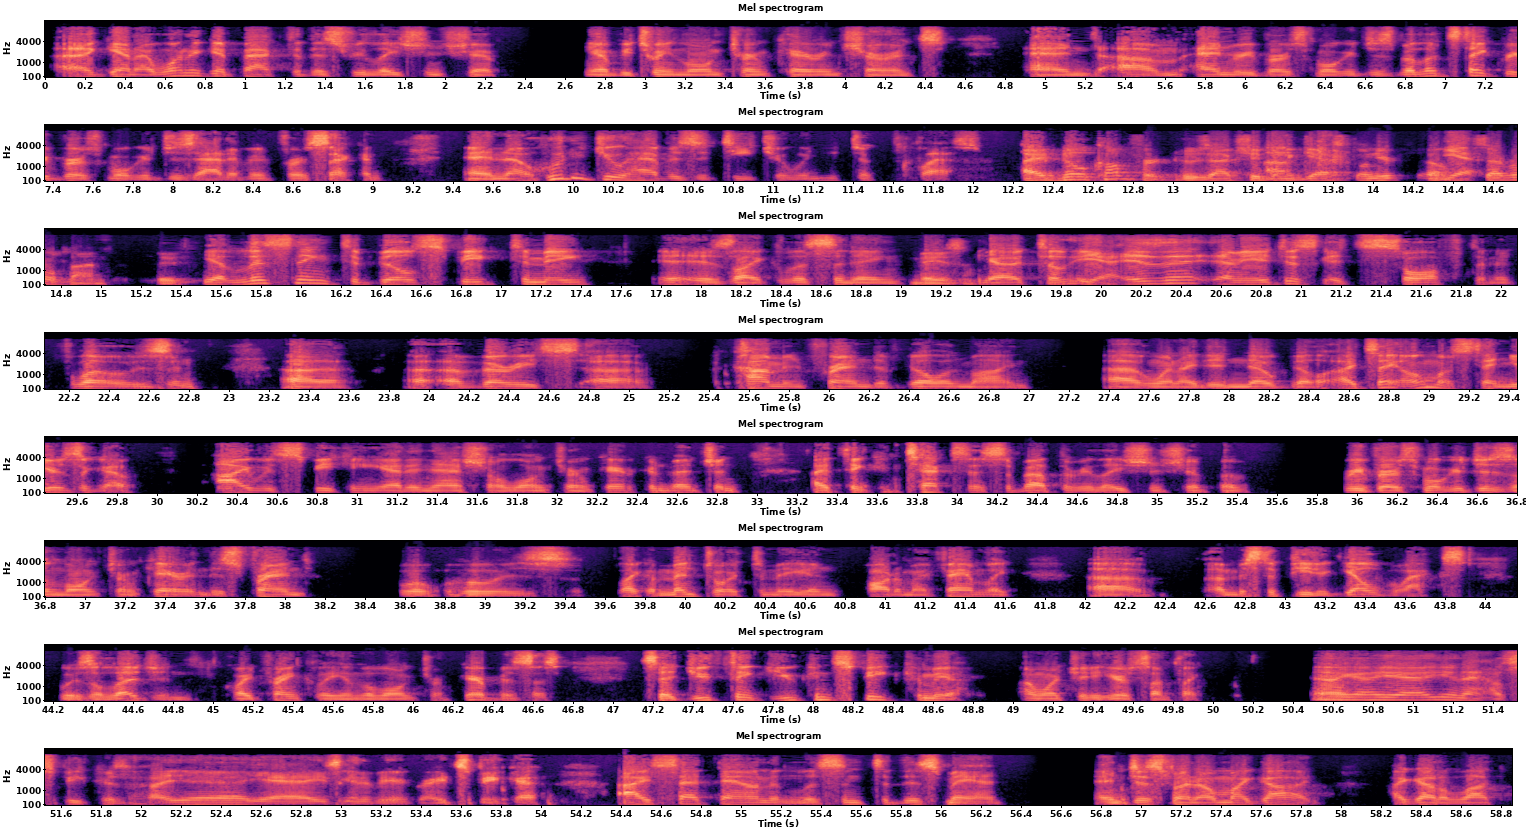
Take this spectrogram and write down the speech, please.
again, I want to get back to this relationship you know, between long-term care insurance and um, and reverse mortgages. But let's take reverse mortgages out of it for a second. And uh, who did you have as a teacher when you took the class? I had Bill Comfort, who's actually been uh, a guest on your show yeah. several times. Yeah, listening to Bill speak to me is like listening. Amazing. Yeah, you know, to, yeah, isn't it? I mean, it just it's soft and it flows, and uh, a, a, very uh, common friend of Bill and mine. Uh, when I didn't know Bill, I'd say almost ten years ago I was speaking at a national long term care convention, I think in Texas, about the relationship of reverse mortgages and long term care. And this friend, who, who is like a mentor to me and part of my family, uh, uh, Mr. Peter Gelbwax, who is a legend, quite frankly, in the long term care business, said, You think you can speak? Come here. I want you to hear something. And I go, Yeah, you know how speakers are. Yeah, yeah, he's going to be a great speaker. I sat down and listened to this man and just went, Oh my God I got a lot,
